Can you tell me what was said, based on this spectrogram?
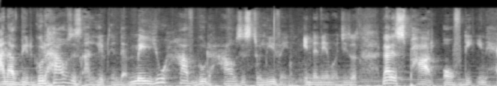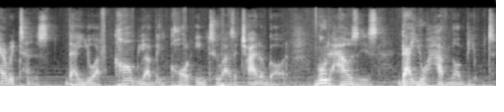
and have built good houses and lived in them. May you have good houses to live in in the name of Jesus. That is part of the inheritance that you have come, you have been called into as a child of God. Good houses that you have not built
